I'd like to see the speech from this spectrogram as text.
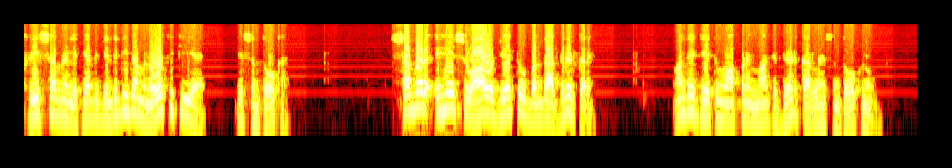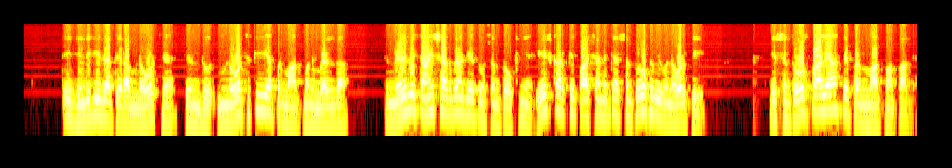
ਫਰੀਦ ਸਾਹਿਬ ਨੇ ਲਿਖਿਆ ਵੀ ਜ਼ਿੰਦਗੀ ਦਾ ਮਨੋਰਥ ਕੀ ਹੈ? ਇਹ ਸੰਤੋਖ ਹੈ। ਸਬਰ ਇਹ ਸਵਾਉ ਜੇ ਤੂੰ ਬੰਦਾ ਦ੍ਰਿੜ ਕਰੇ। ਆਂਦੇ ਜੇ ਤੂੰ ਆਪਣੇ ਮਨ 'ਚ ਦ੍ਰਿੜ ਕਰ ਲੈ ਸੰਤੋਖ ਨੂੰ, ਤੇ ਜ਼ਿੰਦਗੀ ਦਾ ਤੇਰਾ ਮਨੋਰਥ ਹੈ, ਤੇ ਮਨੋਰਥ ਕੀ ਹੈ ਪਰਮਾਤਮਾ ਨੂੰ ਮਿਲਦਾ? ਤੇ ਮਿਲ ਵੀ ਤਾਂ ਹੀ ਸਕਦਾ ਜੇ ਤੂੰ ਸੰਤੋਖੀ ਹੈ। ਇਸ ਕਰਕੇ ਪਾਤਸ਼ਾਹ ਨੇ ਕਿਹਾ ਸੰਤੋਖ ਵੀ ਮਨੋਰਥ ਹੀ ਹੈ। ਇਹ ਸੰਤੋਖ ਪਾ ਲਿਆ ਤੇ ਪਰਮਾਤਮਾ ਪਾ ਲਿਆ।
